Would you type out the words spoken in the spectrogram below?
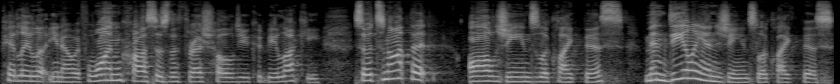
piddly, you know, if one crosses the threshold, you could be lucky. So it's not that all genes look like this. Mendelian genes look like this.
